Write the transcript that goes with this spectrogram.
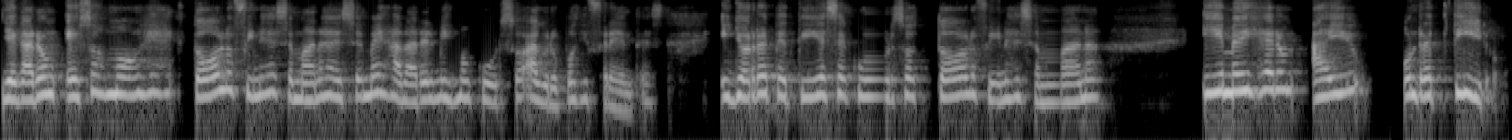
llegaron esos monjes todos los fines de semana de ese mes a dar el mismo curso a grupos diferentes. Y yo repetí ese curso todos los fines de semana y me dijeron, hay un retiro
